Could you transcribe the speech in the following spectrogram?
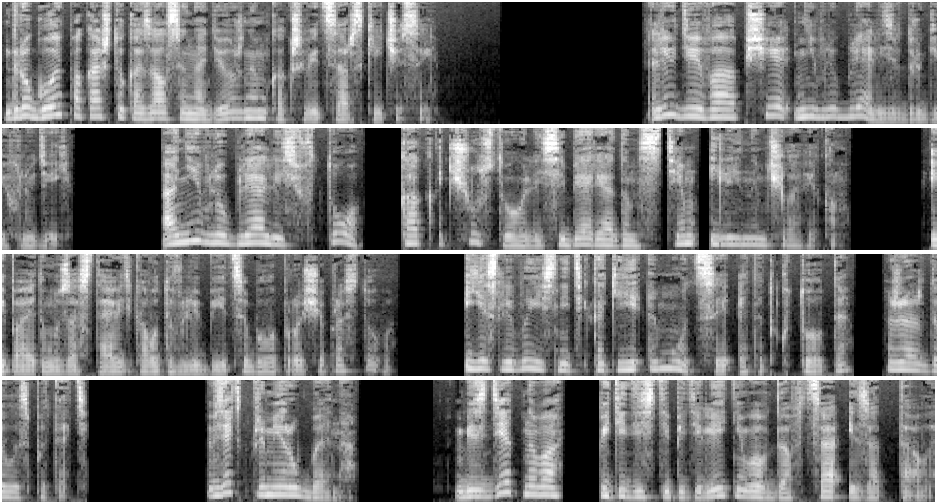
Другой пока что казался надежным, как швейцарские часы. Люди вообще не влюблялись в других людей. Они влюблялись в то, как чувствовали себя рядом с тем или иным человеком. И поэтому заставить кого-то влюбиться было проще простого, если выяснить, какие эмоции этот кто-то жаждал испытать. Взять, к примеру, Бена, бездетного 55-летнего вдовца из Оттавы,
